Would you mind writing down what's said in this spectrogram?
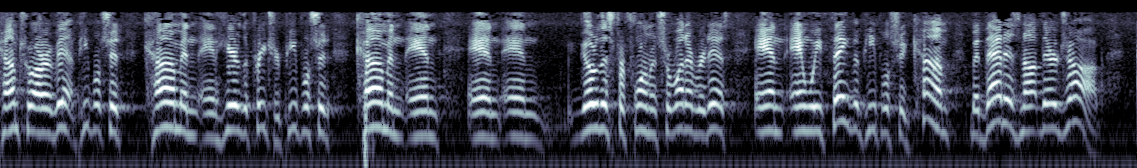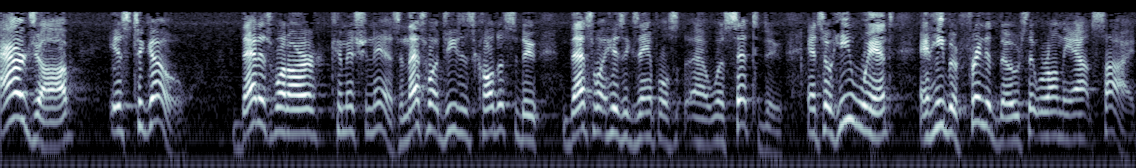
come to our event. People should come and, and hear the preacher. People should come and, and, and, and go to this performance or whatever it is. And, and we think that people should come, but that is not their job. Our job is to go. That is what our commission is. And that's what Jesus called us to do. That's what his example uh, was set to do. And so he went and he befriended those that were on the outside.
